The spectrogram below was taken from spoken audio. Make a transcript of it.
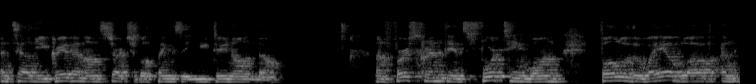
and tell you great and unsearchable things that you do not know. And 1 Corinthians 14 1, follow the way of love and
